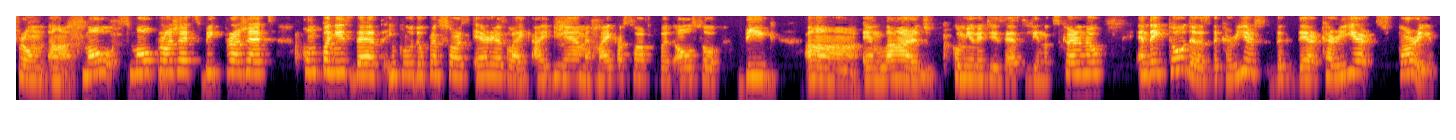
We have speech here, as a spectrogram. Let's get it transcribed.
from uh, small small projects, big projects, companies that include open source areas like IBM and Microsoft, but also big uh, and large communities as Linux kernel. And they told us the careers, the, their career story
